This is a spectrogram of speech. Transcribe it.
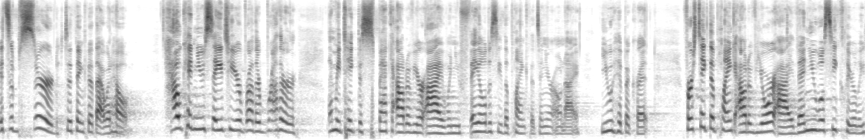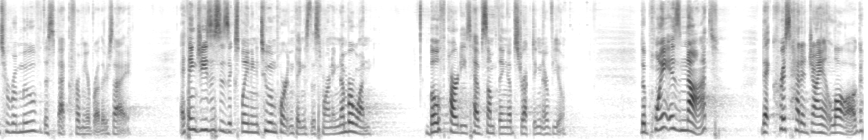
It's absurd to think that that would help. How can you say to your brother, Brother, let me take the speck out of your eye when you fail to see the plank that's in your own eye? You hypocrite. First, take the plank out of your eye, then you will see clearly to remove the speck from your brother's eye. I think Jesus is explaining two important things this morning. Number one, both parties have something obstructing their view. The point is not that Chris had a giant log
